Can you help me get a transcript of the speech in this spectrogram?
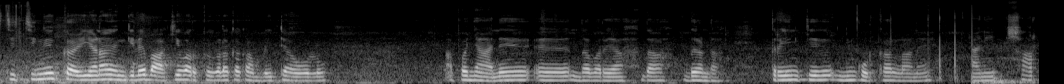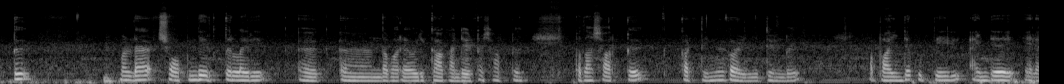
സ്റ്റിച്ചിങ് കഴിയണമെങ്കിൽ ബാക്കി വർക്കുകളൊക്കെ കംപ്ലീറ്റ് ആവുള്ളൂ. അപ്പോൾ ഞാൻ എന്താ പറയുക ഇതാ ഇത് കണ്ട. ഇത്രയും എനിക്ക് ഇനിയും കൊടുക്കാനുള്ളതാണ്. ഞാൻ ഷർട്ട് നമ്മളുടെ ഷോപ്പിന്റെ അടുത്തുള്ളൊരു എന്താ പറയുക ഒരു കാക്കാന്റെ കേട്ടോ ഷർട്ട്. അപ്പോൾ ആ ഷർട്ട് കട്ടിങ് കഴിഞ്ഞിട്ടുണ്ട്. അപ്പോൾ അതിന്റെ കുട്ടിയിൽ അതിന്റെ ഇല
